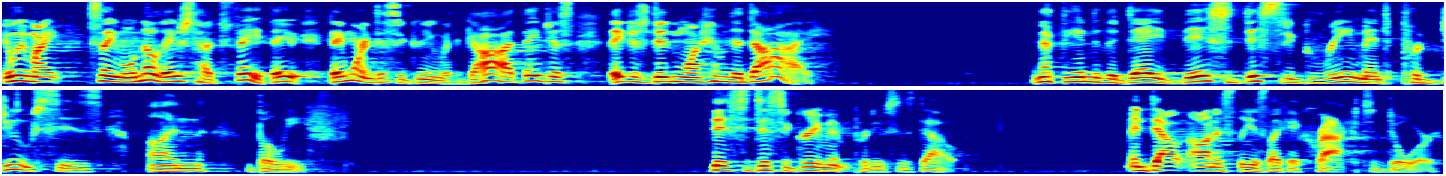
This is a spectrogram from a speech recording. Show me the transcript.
And we might say, well, no, they just had faith. They, they weren't disagreeing with God, they just, they just didn't want him to die. And at the end of the day, this disagreement produces unbelief. This disagreement produces doubt. And doubt, honestly, is like a cracked door.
